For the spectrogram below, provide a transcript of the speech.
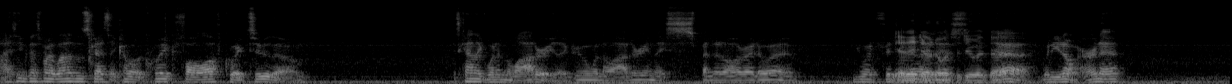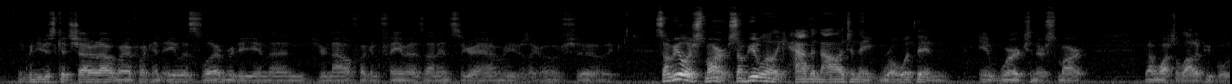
I think that's why a lot of those guys that come up quick fall off quick too, though. It's kind of like winning the lottery. Like people win the lottery and they spend it all right away. You win fifty. Yeah, they don't know what to do with that. Yeah, when you don't earn it. Like when you just get shouted out by a fucking A-list celebrity and then you're now fucking famous on Instagram and you're just like, oh shit. Like some people are smart. Some people like have the knowledge and they roll with it and it works and they're smart. I've watched a lot of people,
